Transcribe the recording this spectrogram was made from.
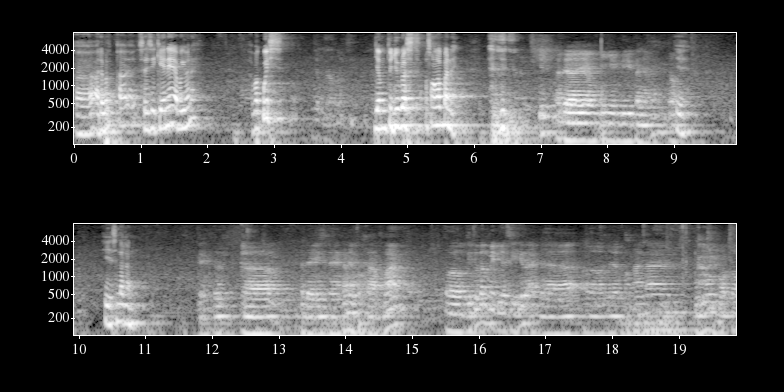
Uh, ada uh, sesi Q&A apa gimana? Apa kuis? Jam 17.08 ya? Ada yang ingin ditanyakan? Oh. Yeah. Iya silakan. Oke, uh, ada yang ditanyakan yang pertama uh, itu kan media sihir ada uh, makanan, buku, foto,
